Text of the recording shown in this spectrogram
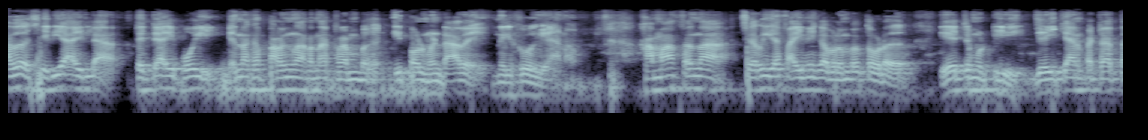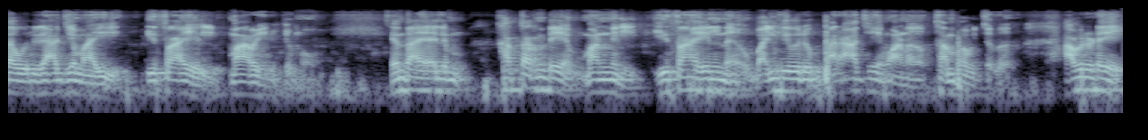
അത് ശരിയായില്ല തെറ്റായി പോയി എന്നൊക്കെ പറഞ്ഞു നടന്ന ട്രംപ് ഇപ്പോൾ മിണ്ടാതെ നിൽക്കുകയാണ്. ഹമാസ് എന്ന ചെറിയ സൈനിക വൃന്ദത്തോട് ഏറ്റുമുട്ടി ജയിക്കാൻ പറ്റാത്ത ഒരു രാജ്യമായി ഇസ്രായേൽ മാറിയിരിക്കുന്നു. എന്തായാലും ഖത്തറിന്റെ മണ്ണിൽ ഇസ്രായേലിന് വലിയൊരു പരാജയമാണ് സംഭവിച്ചത്. അവരുടെ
